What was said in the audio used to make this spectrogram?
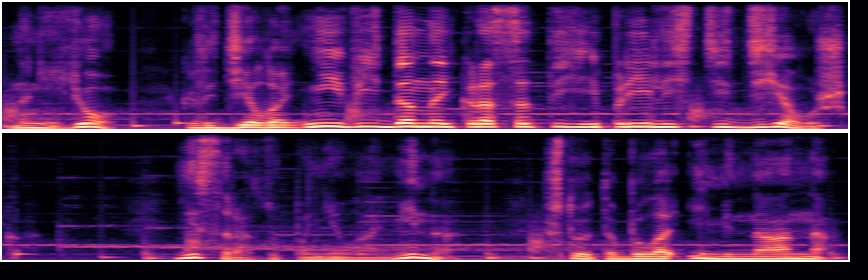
На нее глядела невиданной красоты и прелести девушка. Не сразу поняла Амина, что это была именно она –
